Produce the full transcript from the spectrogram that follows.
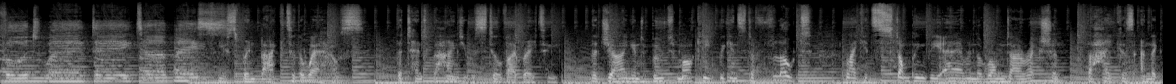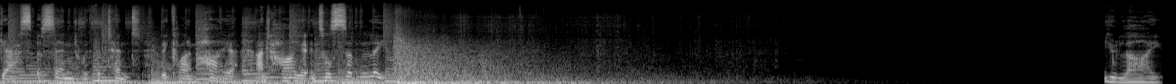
Footwear Database. You sprint back to the warehouse. The tent behind you is still vibrating. The giant boot marquee begins to float like it's stomping the air in the wrong direction. The hikers and the gas ascend with the tent. They climb higher and higher until suddenly. You lie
